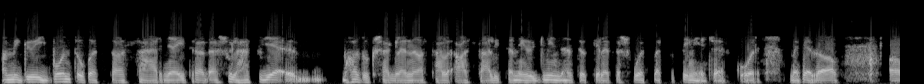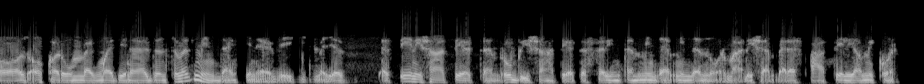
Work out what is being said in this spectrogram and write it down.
amíg ő így bontogatta a szárnyait, ráadásul hát ugye hazugság lenne azt, azt állítani, hogy minden tökéletes volt, mert a tínédzserkor, meg ez a, az akarom, meg majd én eldöntöm, ez mindenkinél végigmegy, ez ezt én is átéltem, Robi is átélte, szerintem minden, minden normális ember ezt átéli, amikor,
